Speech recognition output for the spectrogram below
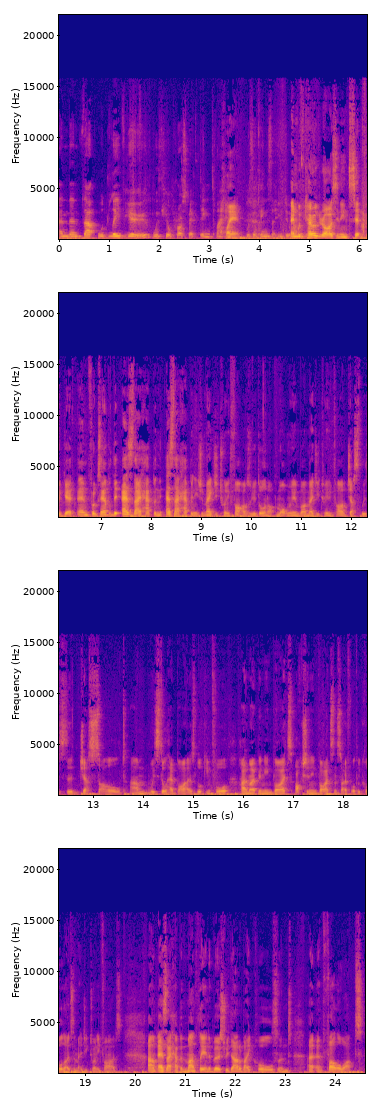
and then that would leave you with your prospecting plan, Plan. with the things that you do. And we've categorised it in set forget. And for example, the, as they happen, as they happen is your Magic 25s or your door knock. And what we mean by Magic 25, just listed, just sold. Um, we still have buyers looking for home open invites, auction invites, and so forth. We call those the Magic 25s. Um, as they happen, monthly anniversary database calls and uh, and follow ups.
